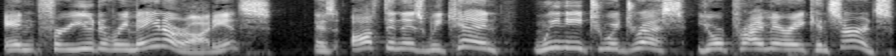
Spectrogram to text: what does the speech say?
And for you to remain our audience, as often as we can, we need to address your primary concerns.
